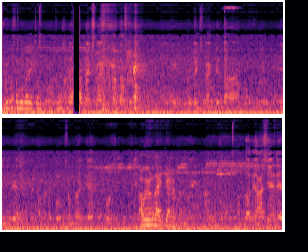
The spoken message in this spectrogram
ಕುರುಬ ಸಮುದಾಯಕ್ಕೆ ಅದೇ ಅಪೆಕ್ಸ್ ಬ್ಯಾಂಕ್ನಿಂದ ತರ್ತೀವಿ. ಬ್ಯಾಂಕ್ನಿಂದ ಏನಿದೆ ಅದನ್ನು ಕುರುಬ ಸಮುದಾಯಕ್ಕೆ ಕೊಡ್ತೀವಿ. ಅವಿರೋಧ ಆಯ್ಕೆ ಆಗುತ್ತೆ ನಮ್ದು ಅದೇ ಆಸೆ ಇದೆ.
